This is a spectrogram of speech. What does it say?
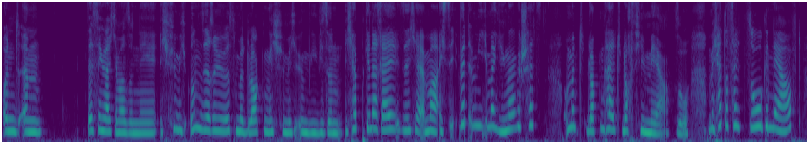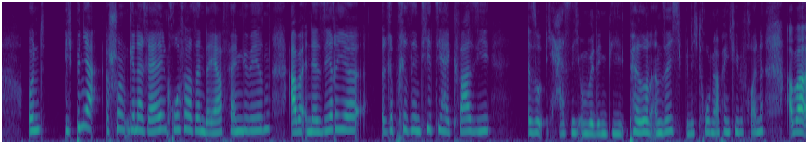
Und ähm, deswegen war ich immer so, nee, ich fühle mich unseriös mit Locken. Ich fühle mich irgendwie wie so ein. Ich habe generell, sehe ich ja immer, ich werde irgendwie immer jünger geschätzt und mit Locken halt noch viel mehr. So. Und mich hat das halt so genervt. Und ich bin ja schon generell ein großer Zendaya-Fan gewesen, aber in der Serie repräsentiert sie halt quasi, also ja, ist nicht unbedingt die Person an sich, bin nicht drogenabhängig, liebe Freunde, aber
